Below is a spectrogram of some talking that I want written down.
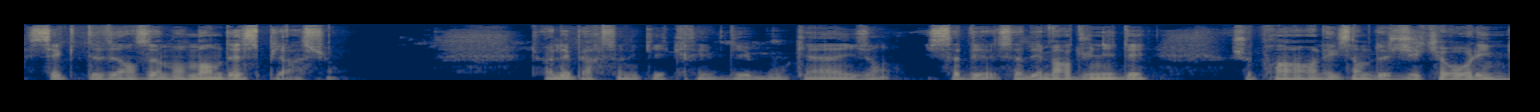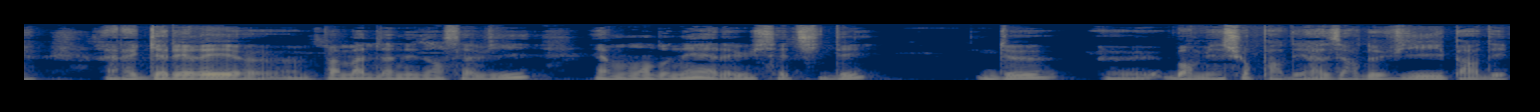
c'est que tu es dans un moment d'inspiration. Tu vois, les personnes qui écrivent des bouquins, ils ont, ça, ça démarre d'une idée. Je prends l'exemple de J.K. Rowling. Elle a galéré euh, pas mal d'années dans sa vie, et à un moment donné, elle a eu cette idée de, euh, bon, bien sûr, par des hasards de vie, par des,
